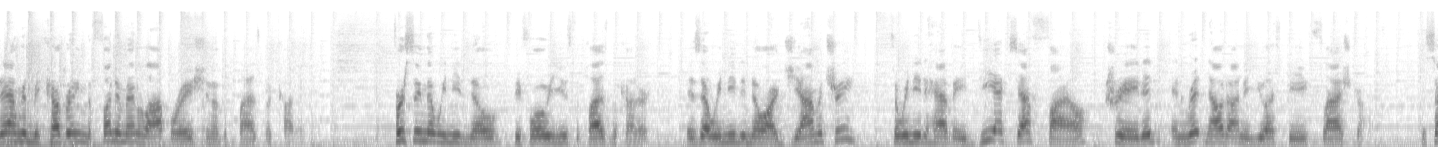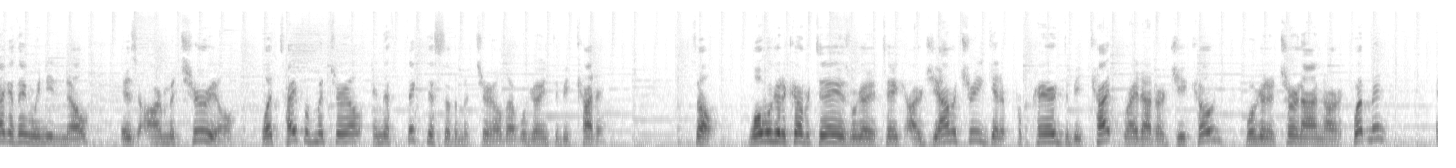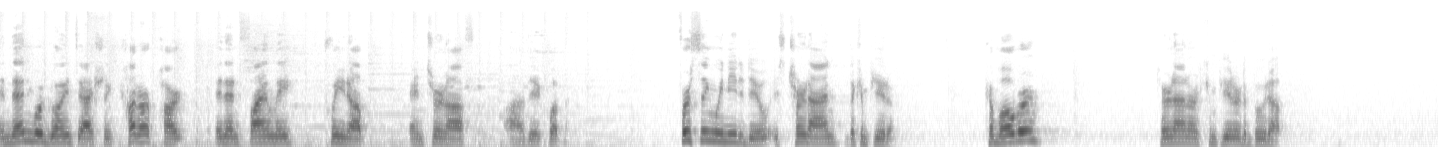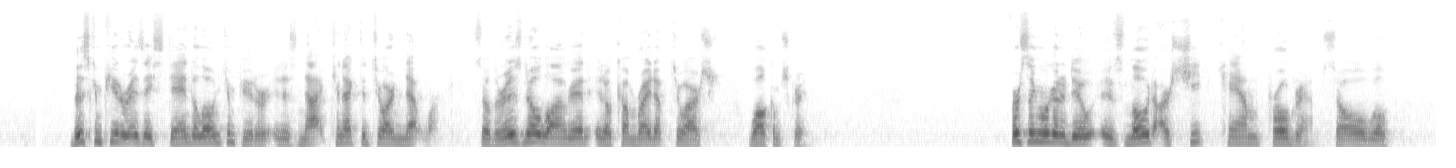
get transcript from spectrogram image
Today I'm going to be covering the fundamental operation of the plasma cutter. First thing that we need to know before we use the plasma cutter is that we need to know our geometry. So we need to have a DXF file created and written out on a USB flash drive. The second thing we need to know is our material, what type of material and the thickness of the material that we're going to be cutting. So what we're going to cover today is we're going to take our geometry, get it prepared to be cut right out our G-code. We're going to turn on our equipment and then we're going to actually cut our part and then finally clean up and turn off uh, the equipment. First thing we need to do is turn on the computer. Come over, turn on our computer to boot up. This computer is a standalone computer. It is not connected to our network. So there is no login. It'll come right up to our welcome screen. First thing we're going to do is load our Sheet Cam program. So we'll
